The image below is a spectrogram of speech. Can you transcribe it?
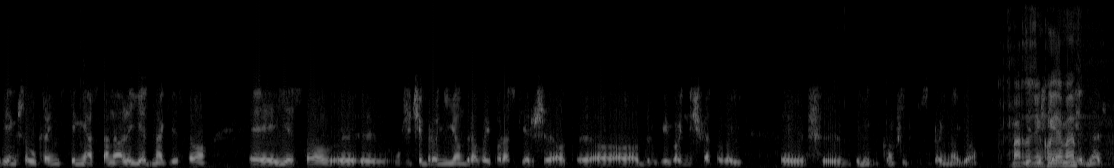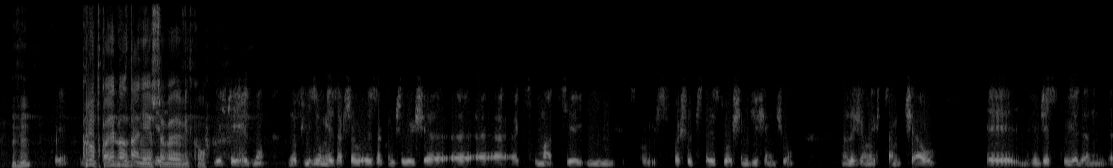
większe ukraińskie miasta, no ale jednak jest to, jest to e, e, użycie broni jądrowej po raz pierwszy od, e, od II wojny światowej e, w, wyniku konfliktu zbrojnego. Bardzo Jest dziękujemy. Jedna, e, Krótko, jedno zdanie jeszcze, Witku. jeszcze jedno. No w Izumie zaczęły, zakończyły się e, e, ekshumacje i spo- spośród 480 znalezionych tam ciał e, 21 e,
